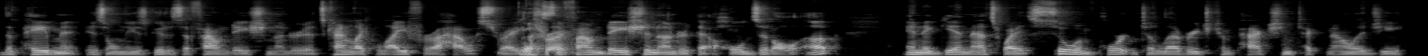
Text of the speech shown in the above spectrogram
the pavement is only as good as the foundation under it. It's kind of like life or a house, right? That's it's right. the foundation under it that holds it all up. And again, that's why it's so important to leverage compaction technology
